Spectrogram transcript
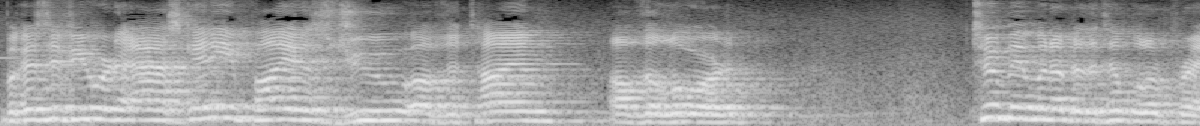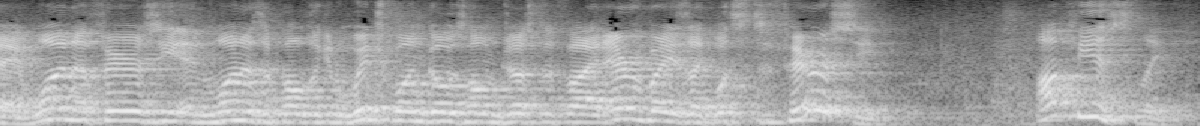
Because if you were to ask any pious Jew of the time of the Lord, two men went up to the temple to pray, one a Pharisee and one is a publican, which one goes home justified? Everybody's like, what's the Pharisee? Obviously.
